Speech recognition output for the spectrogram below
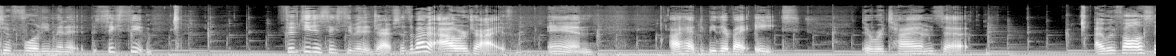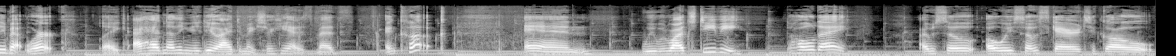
to 40 minute, 60, 50 to 60 minute drive. So it's about an hour drive. And I had to be there by 8. There were times that I would fall asleep at work Like, I had nothing to do. I had to make sure he had his meds and cook. And we would watch TV the whole day. I was so always so scared to go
